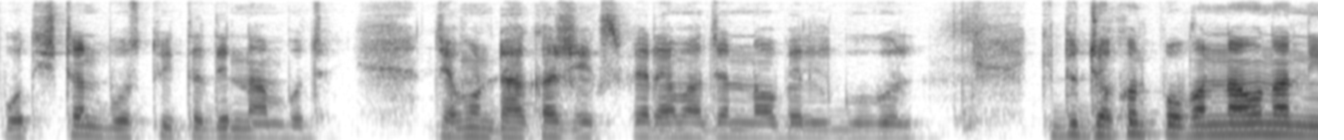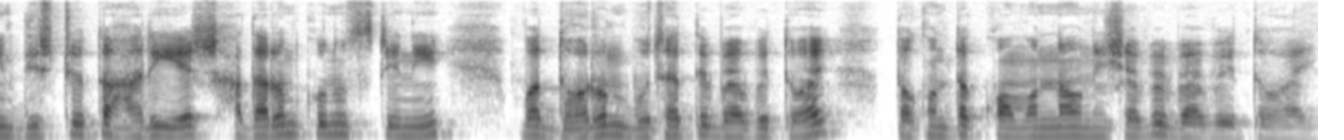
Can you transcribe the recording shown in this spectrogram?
প্রতিষ্ঠান, বস্তু ইত্যাদির নাম বোঝায়। যেমন Dhaka, Shakespeare, Amazon novel Google. কিন্তু যখন প্রপার নাউন আর নির্দিষ্টতা হারিয়ে সাধারণ কোনো শ্রেণি বা ধরন বোঝাতে ব্যবহৃত হয়, তখন তা কমন নাউন হিসাবে ব্যবহৃত হয়।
